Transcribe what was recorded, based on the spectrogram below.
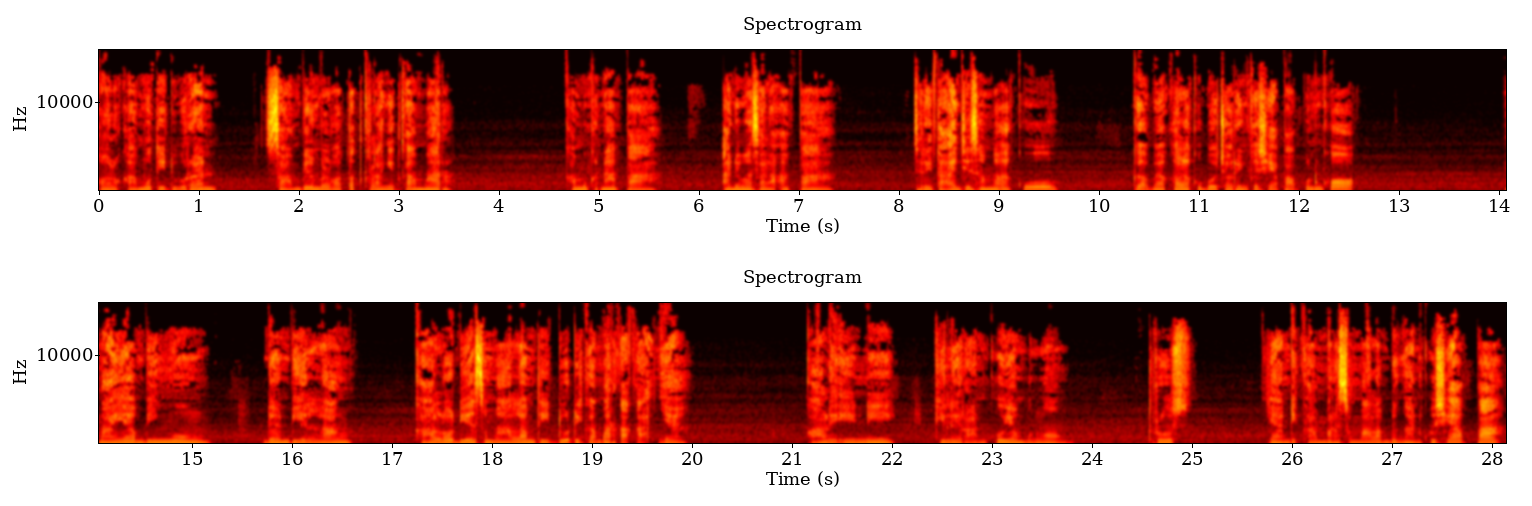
Kalau kamu tiduran sambil melotot ke langit kamar. Kamu kenapa? Ada masalah apa? Cerita aja sama aku. Gak bakal aku bocorin ke siapa pun kok. Maya bingung dan bilang kalau dia semalam tidur di kamar kakaknya. Kali ini giliranku yang bengong. Terus yang di kamar semalam denganku siapa?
